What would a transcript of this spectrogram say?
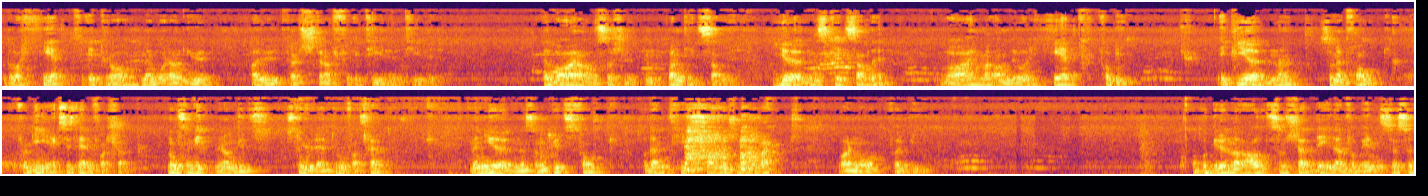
Og det var helt i tråd med hvordan Gud har utført straff i tidligere tider. Det var altså slutten på en tidsalder. Jødens tidsalder var med andre ord helt forbi. Ikke jødene som et folk, for de eksisterer fortsatt, noe som vitner om Guds store trofasthet. Men jødene som Guds folk og den tidsalder som hadde vært, var nå forbi. Og Pga. alt som skjedde i den forbindelse, så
